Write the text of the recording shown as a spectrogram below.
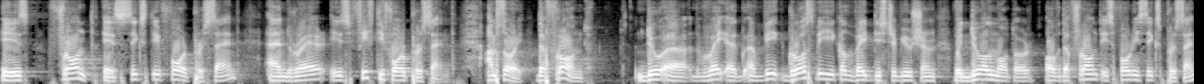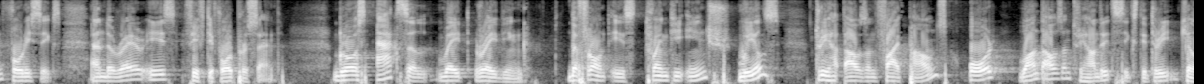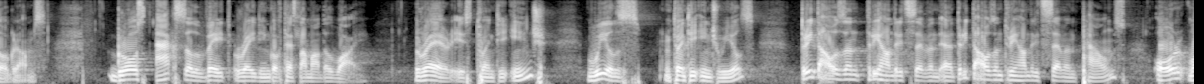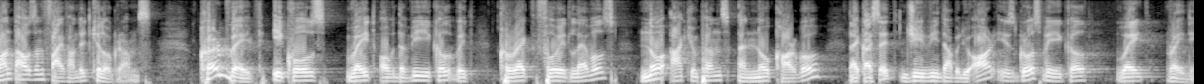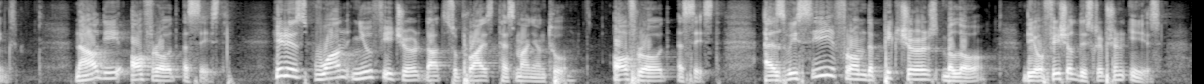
is front is 64% and rear is 54%. I'm sorry, the front do uh, weight, uh, gross vehicle weight distribution with dual motor of the front is 46%, 46, and the rear is 54%. Gross axle weight rating, the front is 20 inch wheels, 3005 pounds or 1363 kilograms. Gross axle weight rating of Tesla Model Y. Rear is 20 inch, wheels 20 inch wheels 3,307 uh, 3,307 pounds or 1,500 kilograms. Curb weight equals weight of the vehicle with correct fluid levels, no occupants and no cargo. Like I said, GVWR is gross vehicle weight ratings. Now the off-road assist. Here is one new feature that surprised Tesmanian 2 off-road assist. As we see from the pictures below, the official description is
